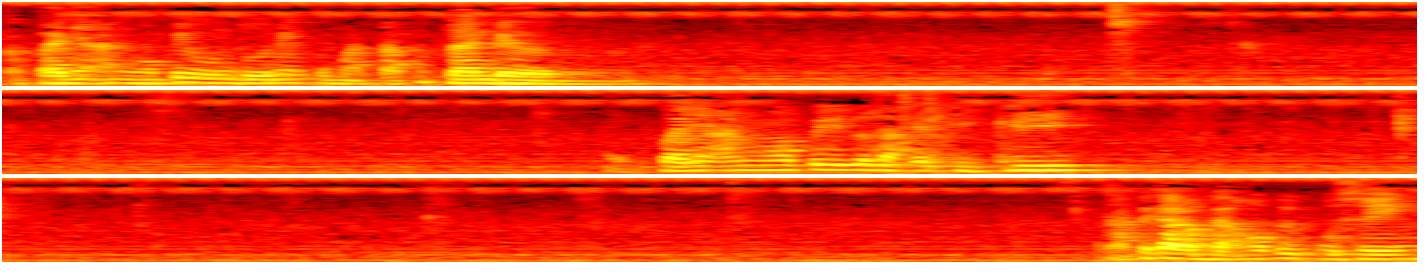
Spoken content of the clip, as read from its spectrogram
kebanyakan ngopi untungnya kumat tapi bandel. Kebanyakan ngopi itu sakit gigi. Tapi kalau nggak ngopi pusing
